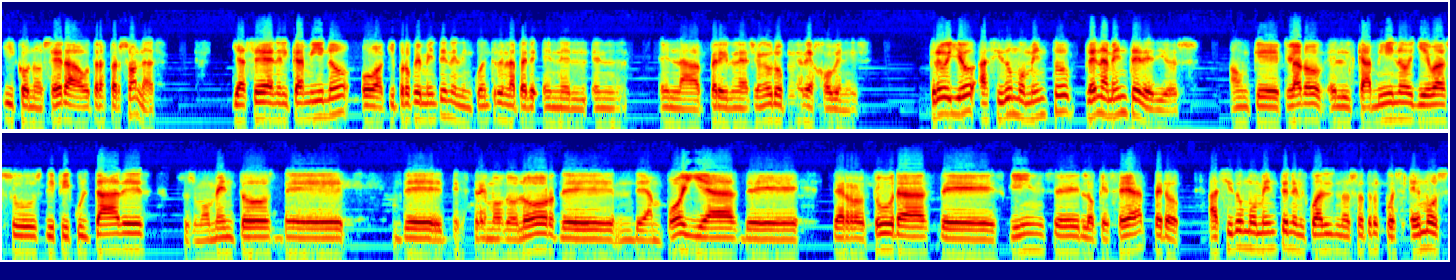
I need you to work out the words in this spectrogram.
y conocer a otras personas, ya sea en el camino o aquí propiamente en el encuentro en la, en, el, en, la peregrinación europea de jóvenes. Creo yo ha sido un momento plenamente de Dios, aunque claro, el camino lleva sus dificultades, sus momentos de, de, extremo dolor, de, de ampollas, de, de roturas, de esguince, lo que sea, pero ha sido un momento en el cual nosotros pues hemos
